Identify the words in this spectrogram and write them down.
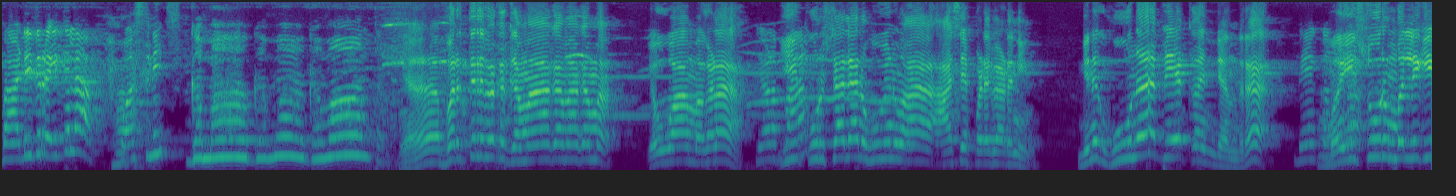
ಬಾಡಿದ್ರ ಐತಲ್ಲ ವಾಸನಿ ಘಮ ಘಮ ಘಮ ಅಂತ ಯಾ, ಬರ್ತಿರ್ಬೇಕ ಗಮ ಘಮ ಘಮ ಯವ್ವ ಮಗಳ ಹೇಳಪ್ಪ. ಈ ಕುರ್ಸಾಲ್ಯಾನ ಹೂವಿನ ಆ- ಆಸೆ ಪಡಬೇಡ ನೀ ನಿನಗ್ ಹೂನ ಬೇಕಂದ್ರ ಬೇಕಾ? ಮೈಸೂರು ಮಲ್ಲಿಗೆ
